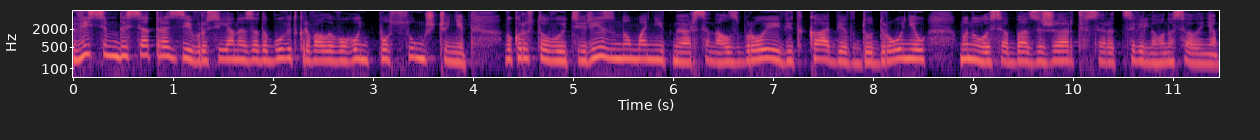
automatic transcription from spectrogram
80 разів росіяни за добу відкривали вогонь по Сумщині. Використовують різноманітний арсенал зброї від кабів до дронів. Минулося без жертв серед цивільного населення.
